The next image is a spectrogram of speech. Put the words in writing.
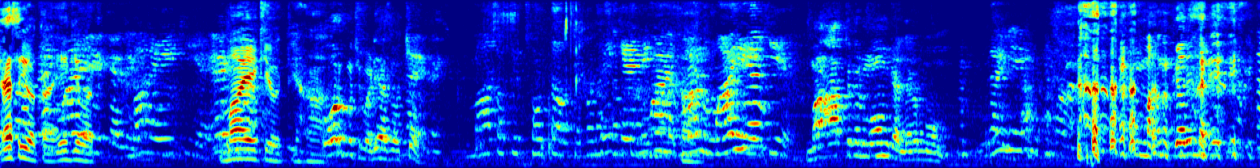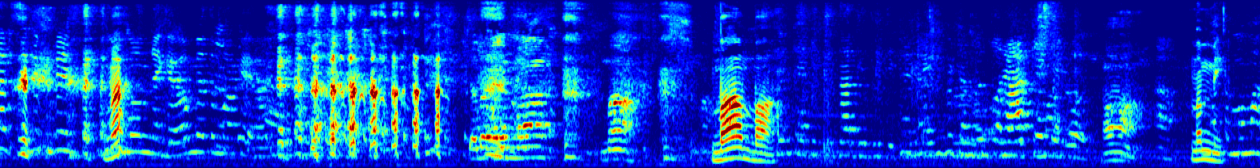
ऐसे ही होता है एक ही बात। माँ एक ही माँ एक ही होती है हाँ। और कुछ बढ़िया सोचो। माँ तो फिर छोटा होता बड़ा सा कहने का मतलब माँ ही है। माँ आप तो फिर मोम कह लेगा मोम। मानो करे नहीं। माँ? ने कहो मैं तो माँ कह चलो माँ माँ। माँ माँ। रहे हो हाँ। मम्मी। मम्मा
